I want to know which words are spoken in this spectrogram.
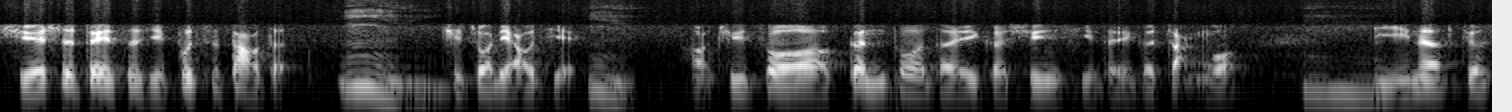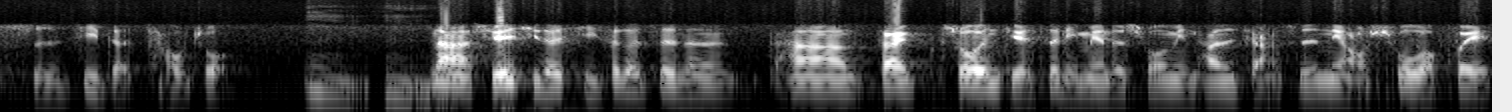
学是对自己不知道的，嗯，去做了解，嗯，好去做更多的一个讯息的一个掌握，嗯，习呢就实际的操作。嗯嗯，那学习的习这个字呢，它在《说文解字》里面的说明，它是讲是鸟朔飞，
